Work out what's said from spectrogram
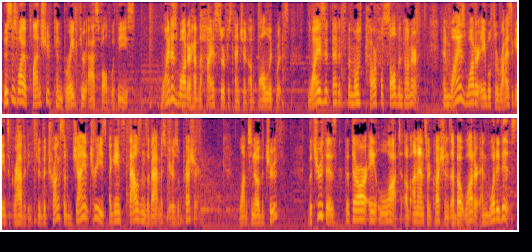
This is why a plant shoot can break through asphalt with ease. Why does water have the highest surface tension of all liquids? Why is it that it's the most powerful solvent on Earth? And why is water able to rise against gravity through the trunks of giant trees against thousands of atmospheres of pressure? Want to know the truth? The truth is that there are a lot of unanswered questions about water and what it is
